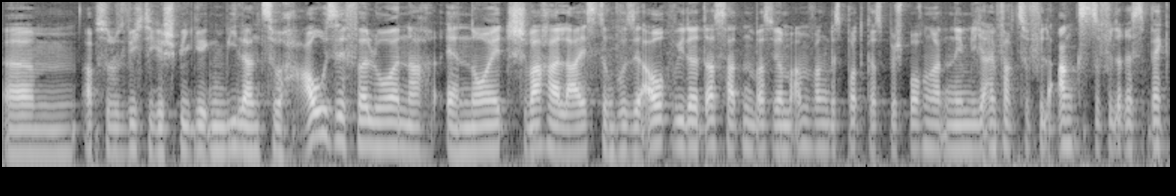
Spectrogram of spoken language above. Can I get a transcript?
ähm, absolut wichtiges Spiel gegen Milan zu Hause verloren nach erneut schwacher Leistung, wo sie auch wieder das hatten, was wir am Anfang des Podcasts besprochen hatten, nämlich einfach zu viel Angst, zu viel Respekt.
